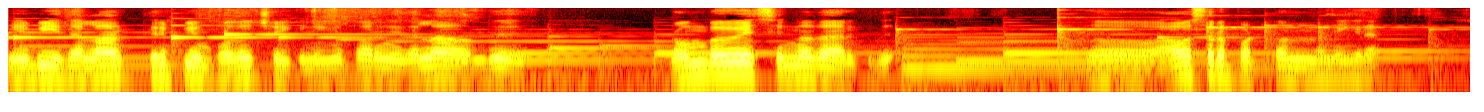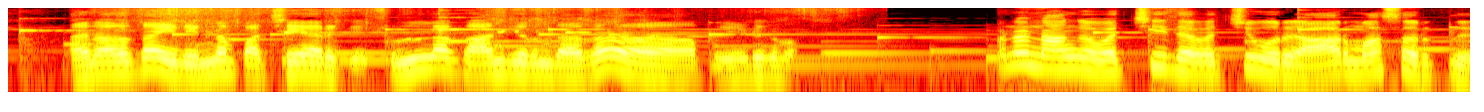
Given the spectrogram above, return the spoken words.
மேபி இதெல்லாம் திருப்பியும் புதைச்சி வைக்கணும் பாருங்கள் இதெல்லாம் வந்து ரொம்பவே சின்னதாக இருக்குது. ஸோ அவசரப்பட்டோம்னு நினைக்கிறேன். அதனால தான் இது இன்னும் பச்சையாக இருக்குது ஃபுல்லாக காஞ்சிருந்தா தான் அப்போ எடுக்கணும். ஆனால் நாங்கள் வச்சு இதை வச்சு ஒரு ஆறு மாதம் இருக்குது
